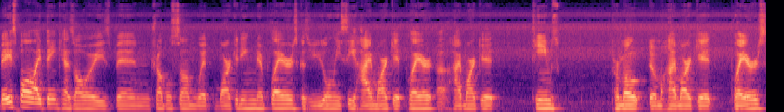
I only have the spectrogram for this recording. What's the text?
baseball, I think, has always been troublesome with marketing their players because you only see high market player, uh, high market teams promote them high market players.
